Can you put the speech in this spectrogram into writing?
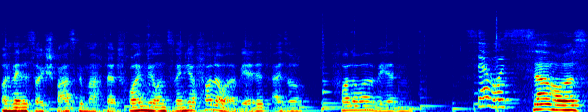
Und wenn es euch Spaß gemacht hat, freuen wir uns, wenn ihr Follower werdet. Also Follower werden. Servus. Servus.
